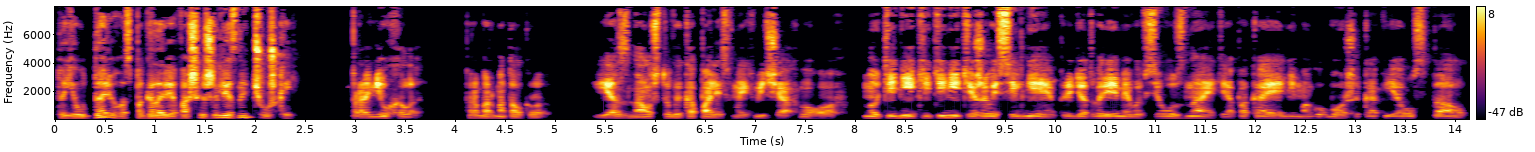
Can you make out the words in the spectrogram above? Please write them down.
то я ударю вас по голове вашей железной чушкой!» Пронюхала, пробормотал Крот. «Я знал, что вы копались в моих вещах. О, ну тяните, тяните же вы сильнее. Придет время, вы все узнаете. А пока я не могу. Боже, как я устал!»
